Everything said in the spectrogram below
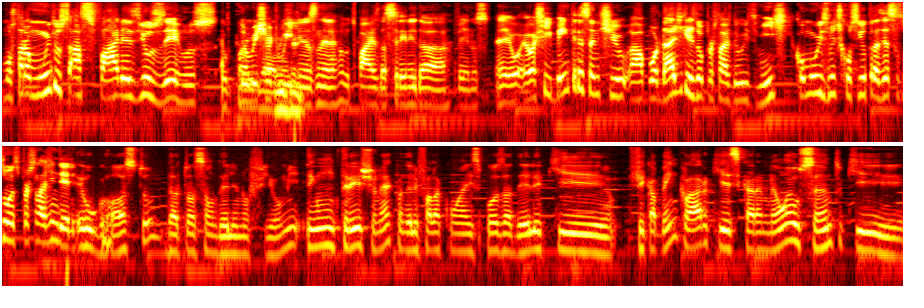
Mostraram muitos as falhas e os erros Do Richard Williams, né? Os pais da Serena e da Venus. É, Eu, eu achei bem interessante a abordagem que eles dão pro personagem do Will Smith e como o Will Smith conseguiu trazer essas nuances pro personagem dele. Eu gosto da atuação dele no filme. Tem um trecho, né, quando ele fala com a esposa dele que fica bem claro que esse cara não é o santo que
